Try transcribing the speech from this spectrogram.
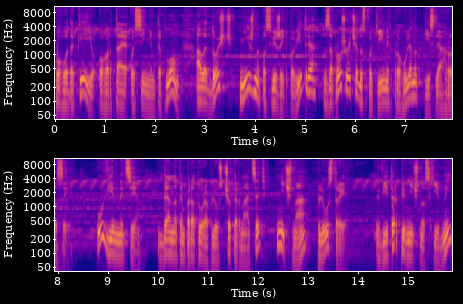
Погода Київ огортає осіннім теплом, але дощ ніжно освіжить повітря, запрошуючи до спокійних прогулянок після грози. У Вінниці денна температура плюс 14, нічна плюс 3. Вітер північно-східний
